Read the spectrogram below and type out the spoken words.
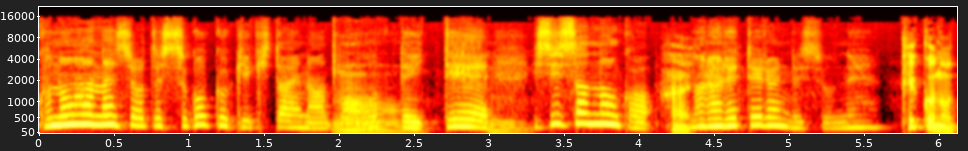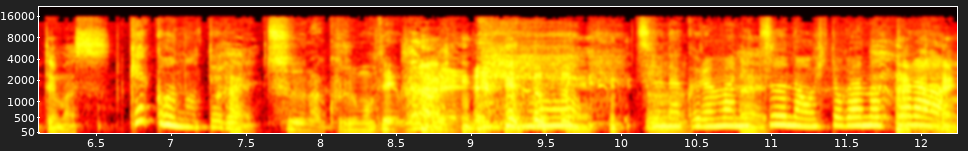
このお話私すごく聞きたいなと思っていて、うん石井さんなんかはい乗られてるんですよね。結構乗ってます。結構乗ってる。はい。通な車だよね。あれねえ 通な車にはい通なお人が乗ったら、はい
